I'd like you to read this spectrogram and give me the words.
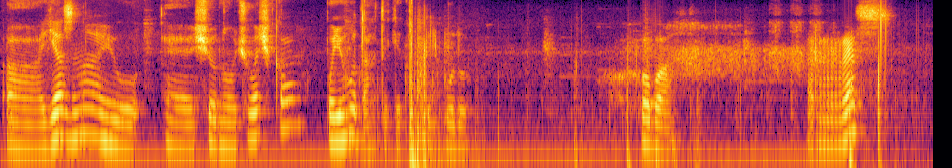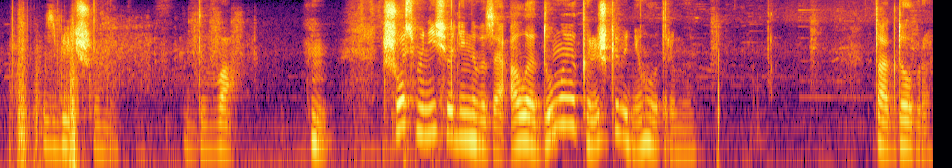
А, я знаю е, ще одного чувачка, по його тактиці крутить буду. Хоба. Раз. Збільшуємо. Два. Хм. Щось мені сьогодні не везе, але думаю, кришки від нього отримую. Так, добре.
